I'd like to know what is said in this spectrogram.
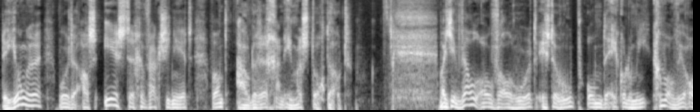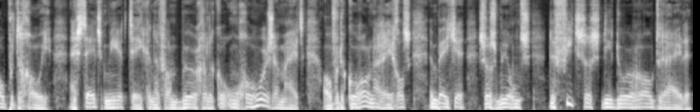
De jongeren worden als eerste gevaccineerd, want ouderen gaan immers toch dood. Wat je wel overal hoort is de roep om de economie gewoon weer open te gooien. En steeds meer tekenen van burgerlijke ongehoorzaamheid over de coronaregels. Een beetje zoals bij ons de fietsers die door rood rijden.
